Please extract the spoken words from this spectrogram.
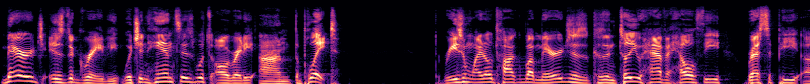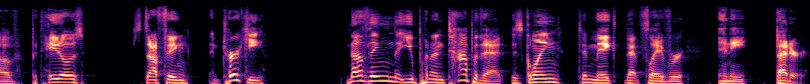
Marriage is the gravy which enhances what's already on the plate. The reason why I don't talk about marriage is because until you have a healthy recipe of potatoes, stuffing, and turkey, nothing that you put on top of that is going to make that flavor any better.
